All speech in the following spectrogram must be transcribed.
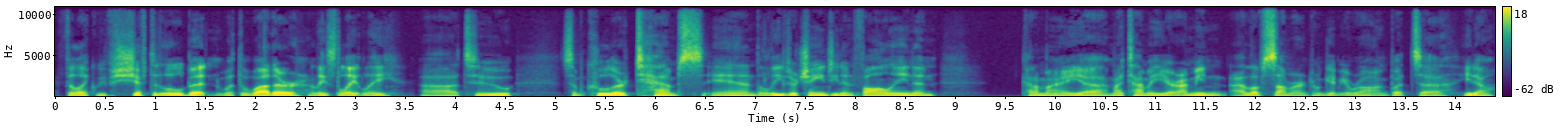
I feel like we've shifted a little bit with the weather, at least lately, uh, to some cooler temps, and the leaves are changing and falling, and kind of my uh, my time of year. I mean, I love summer. Don't get me wrong, but uh, you know,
